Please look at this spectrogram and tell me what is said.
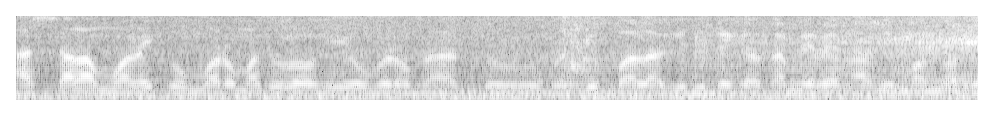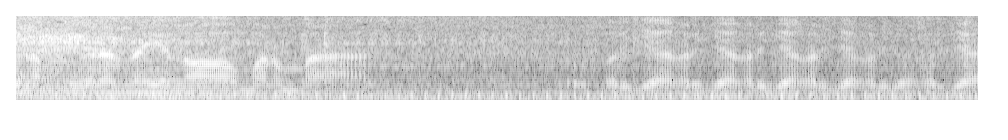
Assalamualaikum warahmatullahi wabarakatuh. Berjumpa lagi di bengkel kami Renaldi Motor Pengiran Raya nomor 4 Kerja, kerja, kerja, kerja, kerja, kerja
